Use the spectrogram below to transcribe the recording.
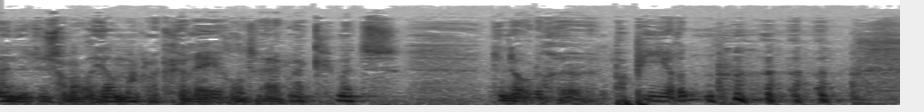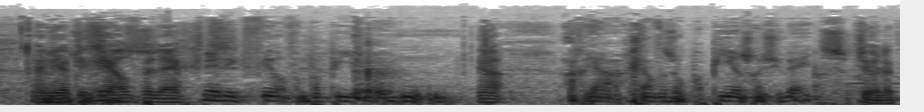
en het is allemaal heel makkelijk geregeld, werkelijk, met de nodige papieren. En u hebt je geld belegd. Weet ik veel van papieren. Ja, Ach ja, geld is ook papier, zoals je weet. tuurlijk.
